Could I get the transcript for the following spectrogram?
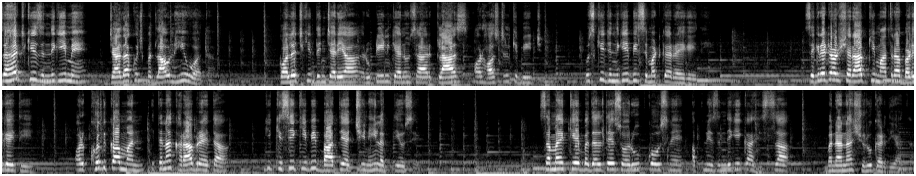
सहज की ज़िंदगी में ज़्यादा कुछ बदलाव नहीं हुआ था। कॉलेज की दिनचर्या, रूटीन के अनुसार क्लास और हॉस्टल के बीच उसकी ज़िंदगी भी सिमट कर रह गई थी। सिगरेट और शराब की मात्रा बढ़ गई थी और खुद का मन इतना खराब रहता कि किसी की भी बातें अच्छी नहीं लगती उसे। समय के बदलते स्वरूप को उसने अपनी ज़िंदगी का हिस्सा बनाना शुरू कर दिया था।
